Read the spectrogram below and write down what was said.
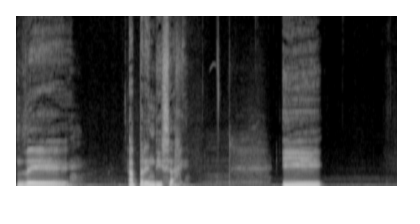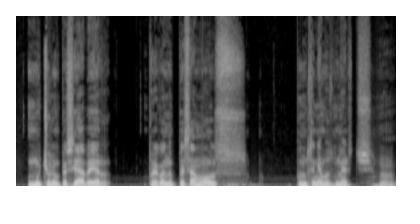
de aprendizaje. Y mucho lo empecé a ver porque cuando empezamos pues no teníamos merch, ¿no?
